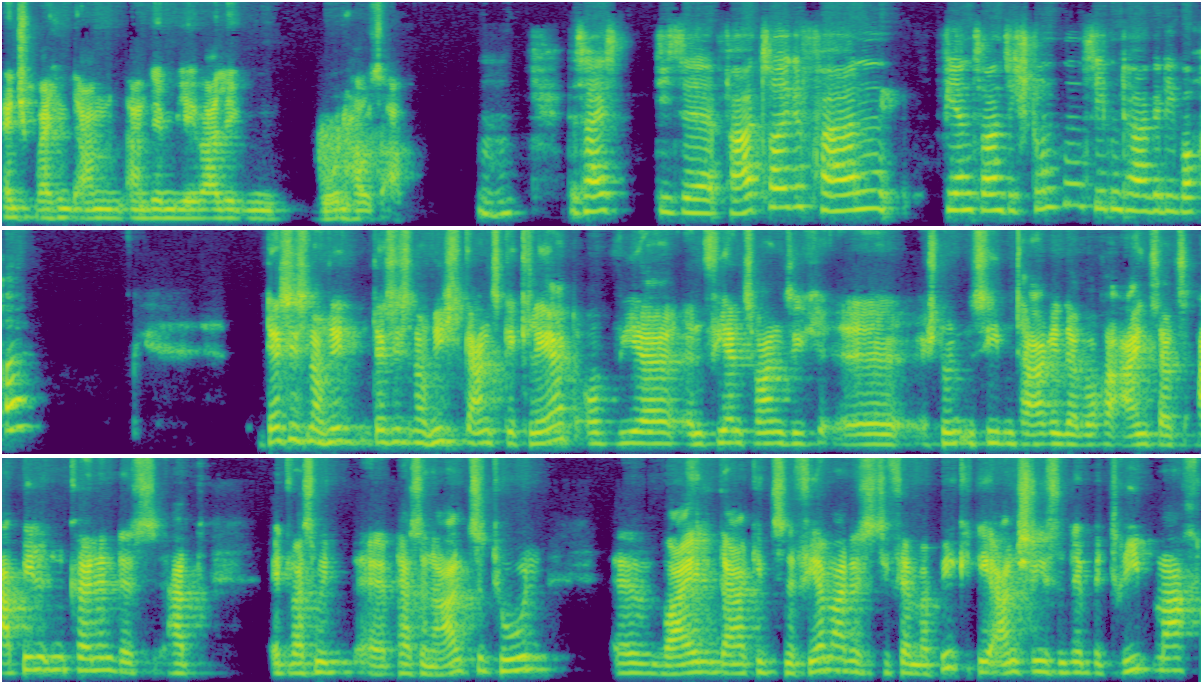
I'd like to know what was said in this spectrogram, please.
entsprechend an, an dem jeweiligen Wohnhaus ab. Mhm. Das heißt, diese Fahrzeuge fahren 24 Stunden, sieben Tage die Woche? Das ist noch nicht, das ist noch nicht ganz geklärt, ob wir einen 24 äh, Stunden, sieben Tage in der Woche Einsatz abbilden können. Das hat etwas mit äh, Personal zu tun. Äh, weil da gibt es eine Firma, das ist die Firma BIC, die anschließend den Betrieb macht.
